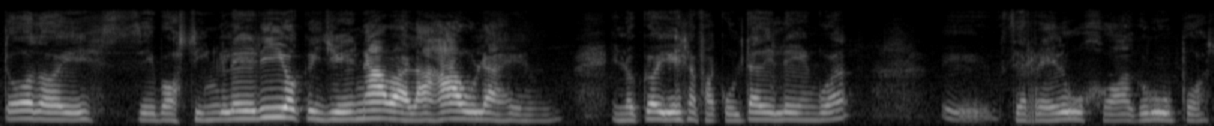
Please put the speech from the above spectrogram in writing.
Todo ese vocinglerío que llenaba las aulas en, lo que hoy es la Facultad de Lengua, eh, se redujo a grupos,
